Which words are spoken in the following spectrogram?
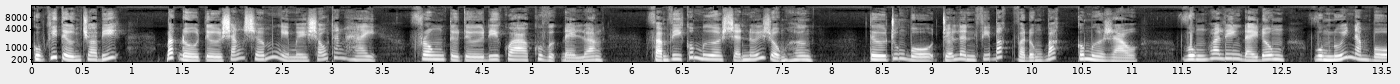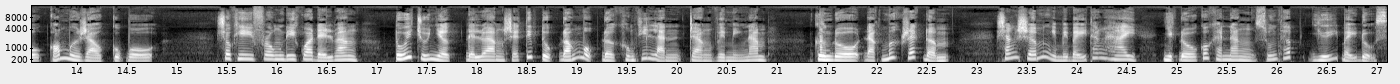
Cục khí tượng cho biết, bắt đầu từ sáng sớm ngày 16 tháng 2, front từ từ đi qua khu vực Đài Loan. Phạm vi có mưa sẽ nới rộng hơn, từ Trung Bộ trở lên phía Bắc và Đông Bắc có mưa rào. Vùng Hoa Liên Đại Đông, vùng núi Nam Bộ có mưa rào cục bộ. Sau khi front đi qua Đài Loan, tối Chủ nhật Đài Loan sẽ tiếp tục đón một đợt không khí lạnh tràn về miền Nam. Cường độ đạt mức rét đậm. Sáng sớm ngày 17 tháng 2, nhiệt độ có khả năng xuống thấp dưới 7 độ C.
